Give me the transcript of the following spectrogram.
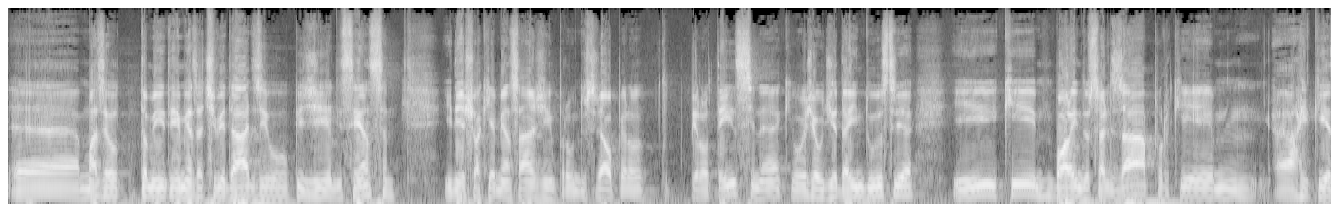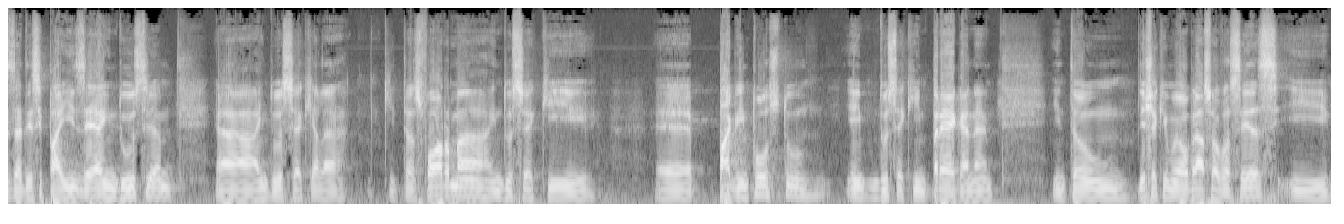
é, mas eu também tenho minhas atividades e eu pedi licença e deixo aqui a mensagem para o industrial pelo, pelotense, né, que hoje é o dia da indústria e que bora industrializar porque hum, a riqueza desse país é a indústria, a indústria que ela que transforma, a indústria que é, paga imposto e a indústria que emprega, né? Então, deixa aqui o meu abraço a vocês e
